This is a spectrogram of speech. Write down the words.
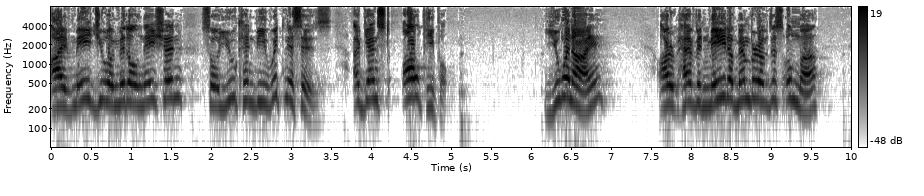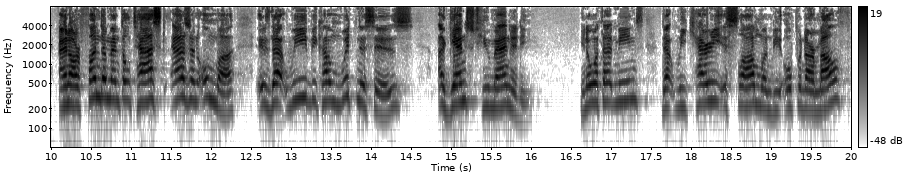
I've made you a middle nation so you can be witnesses against all people. You and I are, have been made a member of this ummah and our fundamental task as an ummah is that we become witnesses against humanity. You know what that means? That we carry Islam when we open our mouth,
